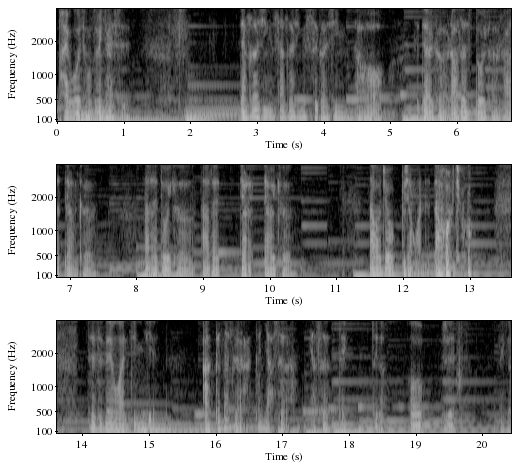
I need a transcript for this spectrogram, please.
排位从这边开始，两颗星、三颗星、四颗星，然后。再掉一颗，然后再多一颗，然后掉两颗，然后再多一颗，然后再掉掉一颗，然后就不想玩了，然后就 在这边玩经典啊，跟那个啊，跟亚瑟啦，亚瑟对这个哦不是那个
